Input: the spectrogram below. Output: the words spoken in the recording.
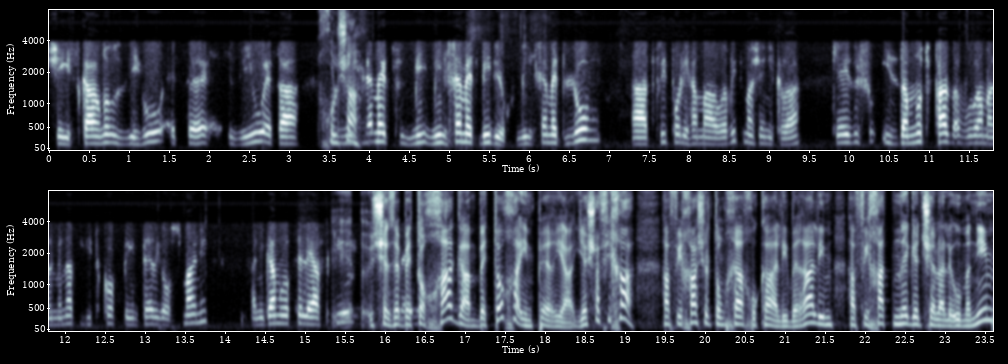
שהזכרנו זיהו את, זיהו את חולשה. מלחמת, מלחמת, בדיוק, מלחמת לוב, הטריפולי המערבית מה שנקרא, כאיזושהי הזדמנות פז עבורם על מנת לתקוף באימפריה אוסמנית אני גם רוצה להזכיר... שזה בתוכה גם, בתוך האימפריה, יש הפיכה. הפיכה של תומכי החוקה הליברליים, הפיכת נגד של הלאומנים,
